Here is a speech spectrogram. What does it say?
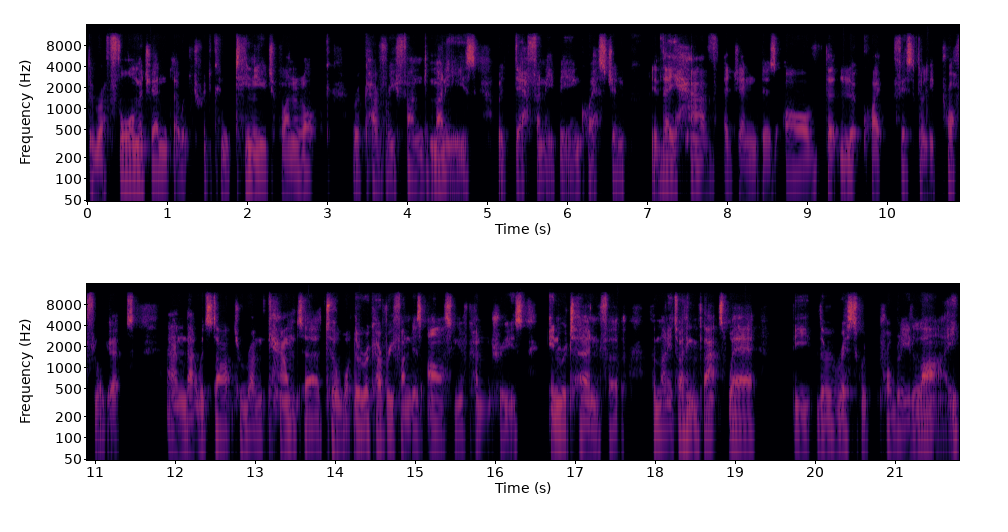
the reform agenda, which would continue to unlock recovery fund monies, would definitely be in question. They have agendas of that look quite fiscally profligate and that would start to run counter to what the recovery fund is asking of countries in return for, for money. So I think that's where the, the risk would probably lie.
